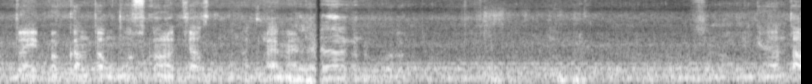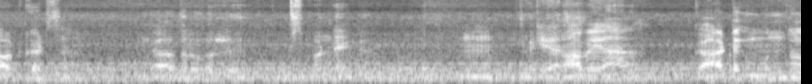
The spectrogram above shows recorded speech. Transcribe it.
మొత్తం ఈ మూసుకొని వచ్చేస్తుంది క్లైమేట్ లేదనుకోండి ఊరు ఇదంతా అవుట్ కట్ సార్. ఇంకా అతను ఇంకే రాబోయే ఘాటుకు ముందు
